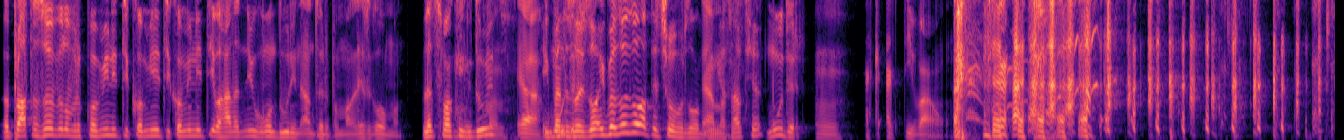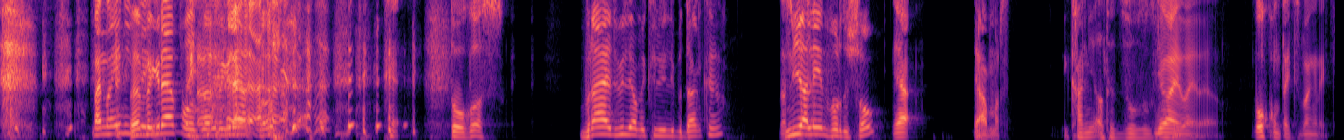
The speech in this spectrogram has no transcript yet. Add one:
We praten zoveel over community, community, community. We gaan het nu gewoon doen in Antwerpen, man. Let's go, man. Let's fucking Moet, do man. it. Ja, Ik ben, er sowieso, ik ben sowieso altijd show voor zo'n maar- snap je? Moeder, Mm. ac- activa. Maar nog één ding We zeggen. begrijpen ons, we begrijpen ons. Togos. Brian, William, ik wil jullie bedanken. Dat is Niet alleen voor de show. Ja. Ja, maar ik ga niet altijd zo, zo Ja, ja, ja, ja. Ook contact is belangrijk.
